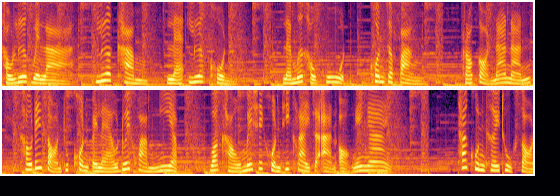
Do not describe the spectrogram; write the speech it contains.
เขาเลือกเวลา เลือกคำและเลือกคน และเมื่อเขาพูด คนจะฟัง เพราะก่อนหน้านั้น เขาได้สอนทุกคนไปแล้วด้วยความเงียบ ว่าเขาไม่ใช่คนที่ใครจะอ่านออกง่าย ๆ ถ้าคุณเคยถูกสอน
